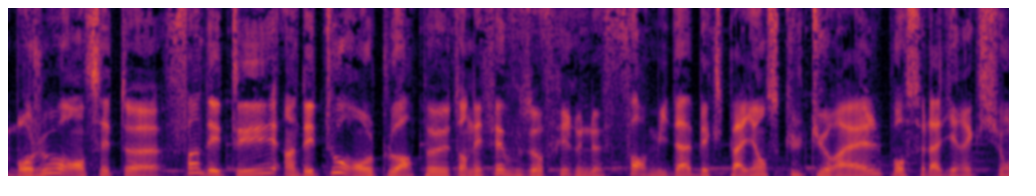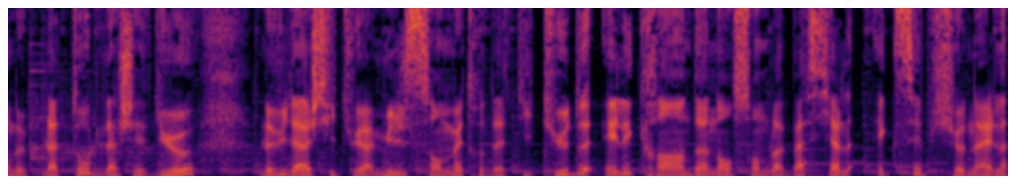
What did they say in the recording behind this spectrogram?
Bonjour, en cette euh, fin d'été, un détour en Haute-Loire peut en effet vous offrir une formidable expérience culturelle. Pour cela, direction le plateau de la Chaise-Dieu, le village situé à 1100 mètres d'altitude et l'écrin d'un ensemble abbatial exceptionnel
